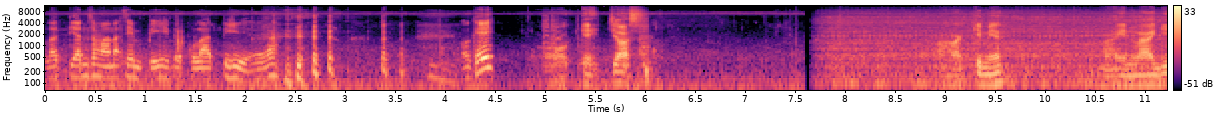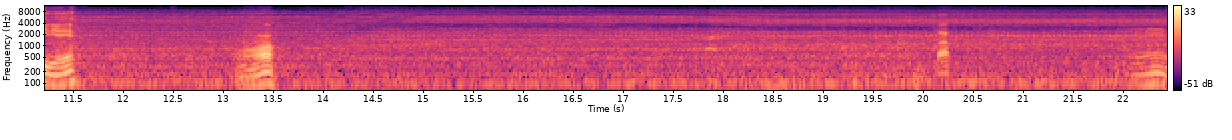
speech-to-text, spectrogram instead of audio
latihan sama anak SMP biar kulatih ya. Oke. Oke, jos. Hakim ya. Main lagi dia ya. Oh. Mantap. Hmm.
